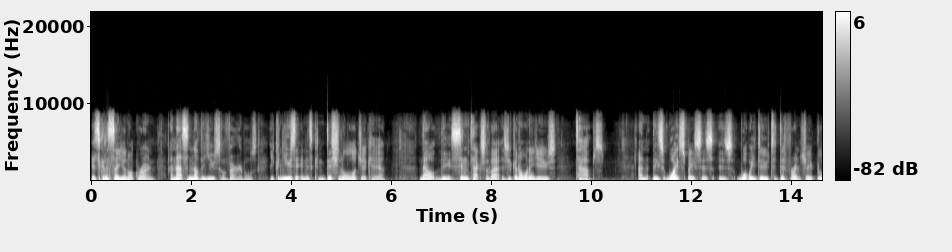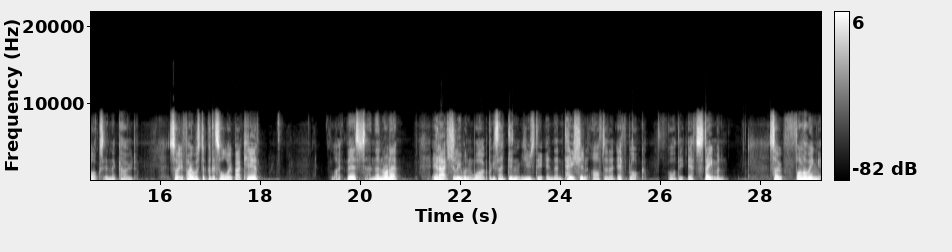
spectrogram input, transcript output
it's going to say you're not grown. And that's another use of variables. You can use it in its conditional logic here. Now, the syntax for that is you're going to want to use tabs. And these white spaces is what we do to differentiate blocks in the code. So if I was to put this all the way back here, like this, and then run it, it actually wouldn't work because I didn't use the indentation after the if block or the if statement. So following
